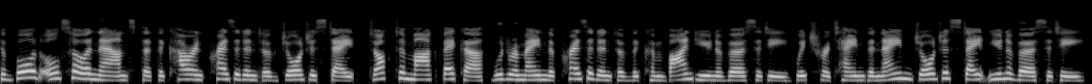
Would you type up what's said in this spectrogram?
The board also announced that the current president of Georgia State, Dr. Mark Becker, would remain the president of the combined university, which retained the name Georgia State University.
